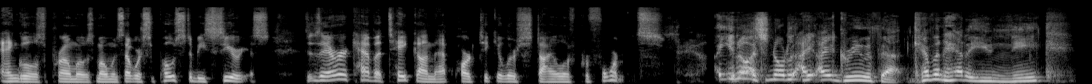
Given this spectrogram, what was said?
angles, promos, moments that were supposed to be serious. Does Eric have a take on that particular style of performance? You know, it's. I, I agree with that. Kevin had a unique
